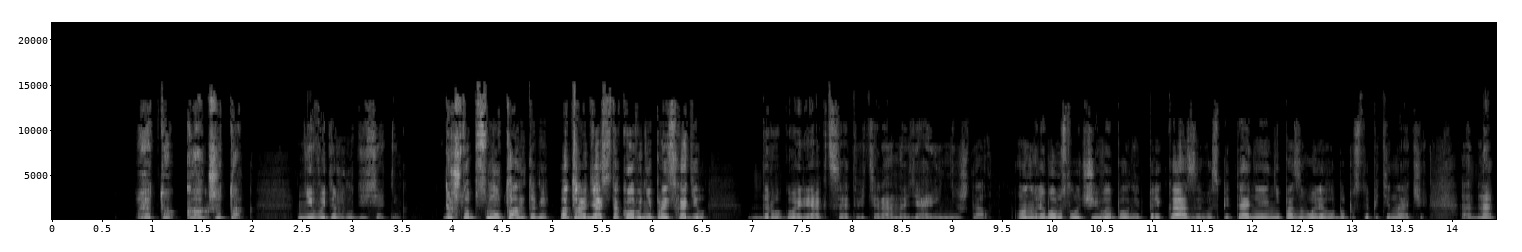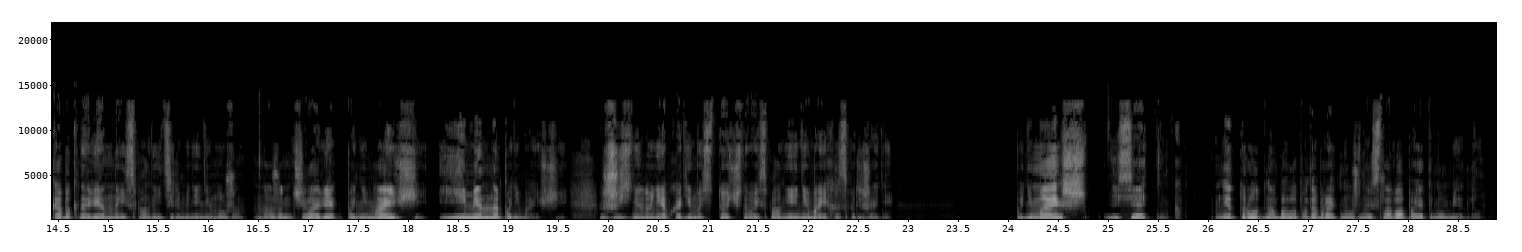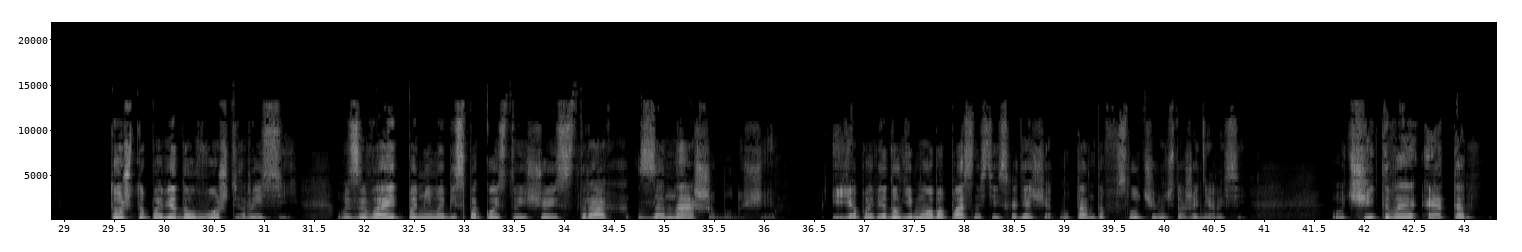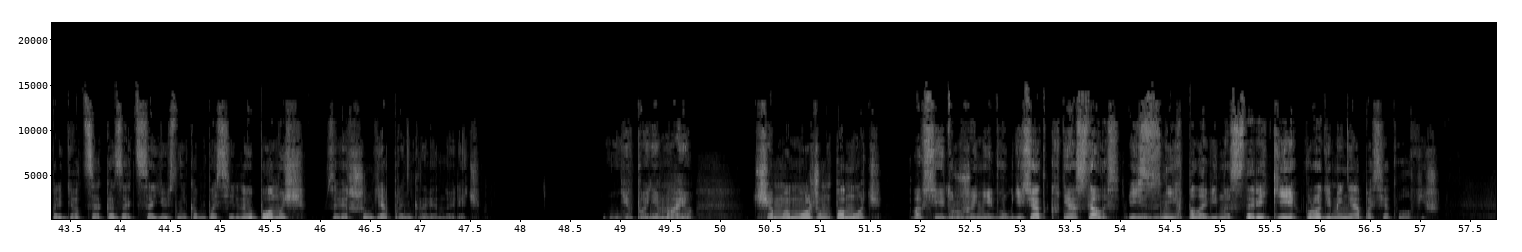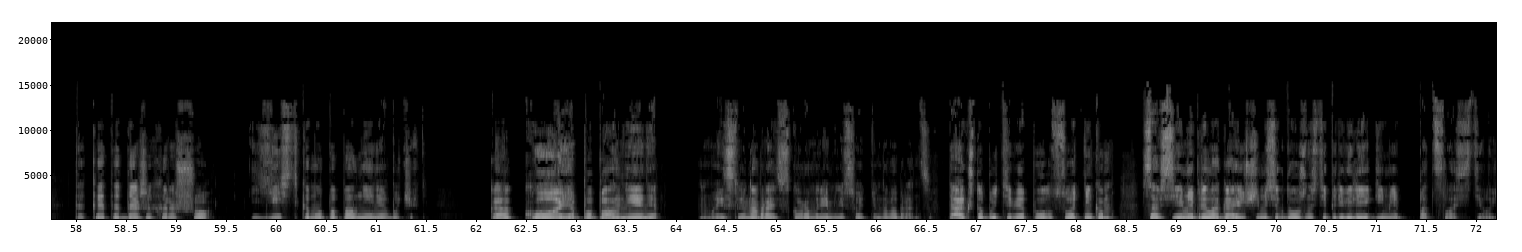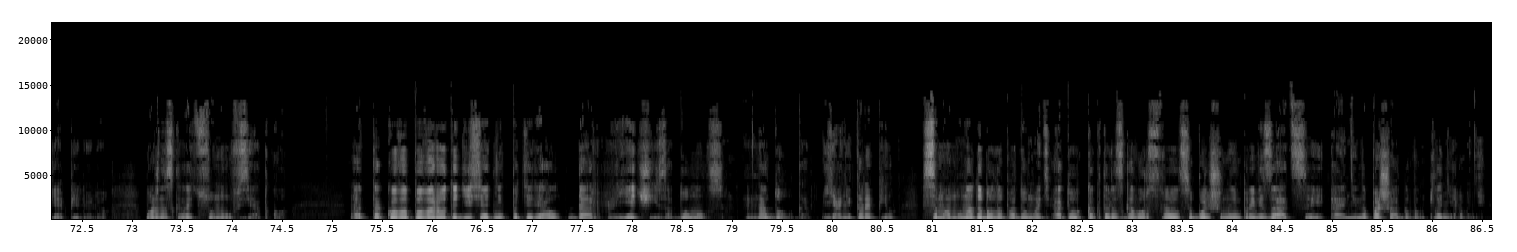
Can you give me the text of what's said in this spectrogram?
Это как же так? — не выдержал десятник. — Да чтоб с мутантами! Отродясь, такого не происходило! Другой реакции от ветерана я и не ждал. Он в любом случае выполнит приказы, воспитание не позволило бы поступить иначе. Однако обыкновенный исполнитель мне не нужен. Нужен человек, понимающий, именно понимающий, жизненную необходимость точного исполнения моих распоряжений. Понимаешь, десятник, мне трудно было подобрать нужные слова, поэтому медлил. То, что поведал вождь рысей, вызывает помимо беспокойства еще и страх за наше будущее. И я поведал ему об опасности, исходящей от мутантов в случае уничтожения рысей. Учитывая это, придется оказать союзникам посильную помощь, — завершил я проникновенную речь. — Не понимаю, чем мы можем помочь? Во всей дружине двух десятков не осталось. Из них половина старики, вроде меня, — посетовал Фиш. Так это даже хорошо. Есть кому пополнение обучать. Какое пополнение? Мысленно брать в скором времени сотню новобранцев. Так что быть тебе полусотником со всеми прилагающимися к должности привилегиями, подсластил я пилюлю. Можно сказать, сунул взятку. От такого поворота десятник потерял дар речи и задумался. Надолго. Я не торопил. Самому надо было подумать, а то как-то разговор строился больше на импровизации, а не на пошаговом планировании.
